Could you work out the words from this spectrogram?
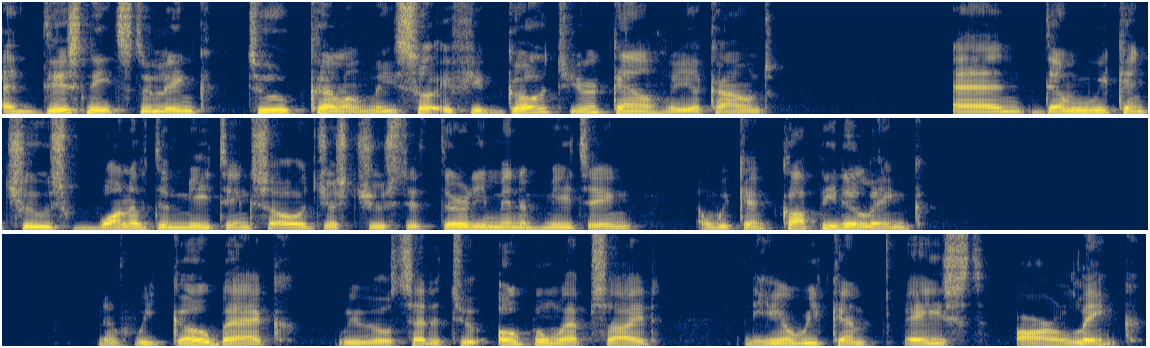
and this needs to link to Calendly. So if you go to your Calendly account and then we can choose one of the meetings, so I'll just choose the 30 minute meeting and we can copy the link. And if we go back, we will set it to open website and here we can paste our link.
